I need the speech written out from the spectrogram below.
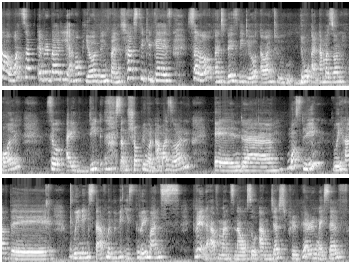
What's up everybody? I hope you're doing fantastic you guys. So on today's video I want to do an Amazon haul. So I did some shopping on Amazon and uh, mostly we have the weaning stuff. My baby is three months, three and a half months now. So I'm just preparing myself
